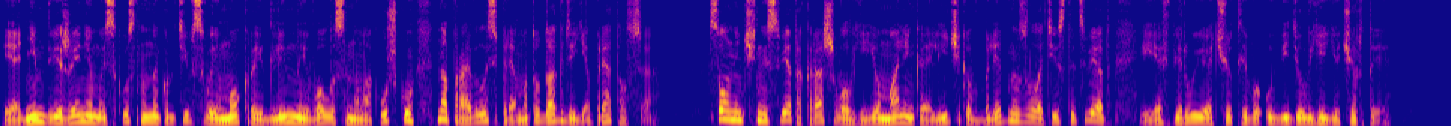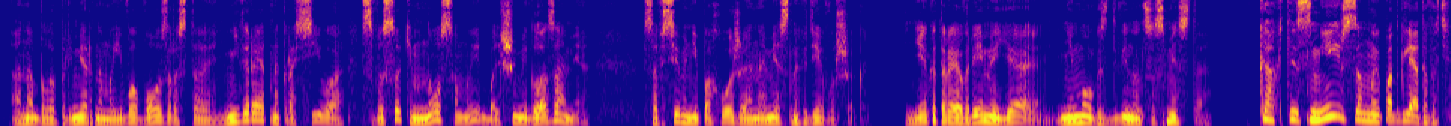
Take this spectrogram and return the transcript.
и одним движением, искусно накрутив свои мокрые длинные волосы на макушку, направилась прямо туда, где я прятался. Солнечный свет окрашивал ее маленькое личико в бледно-золотистый цвет, и я впервые отчетливо увидел ее черты — она была примерно моего возраста, невероятно красива, с высоким носом и большими глазами, совсем не похожая на местных девушек. Некоторое время я не мог сдвинуться с места. «Как ты смеешь со мной подглядывать?»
